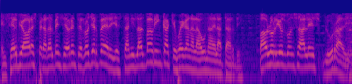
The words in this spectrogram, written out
El serbio ahora esperará al vencedor entre Roger Federer y Stanislas Wawrinka que juegan a la una de la tarde. Pablo Ríos González, Blue Radio.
